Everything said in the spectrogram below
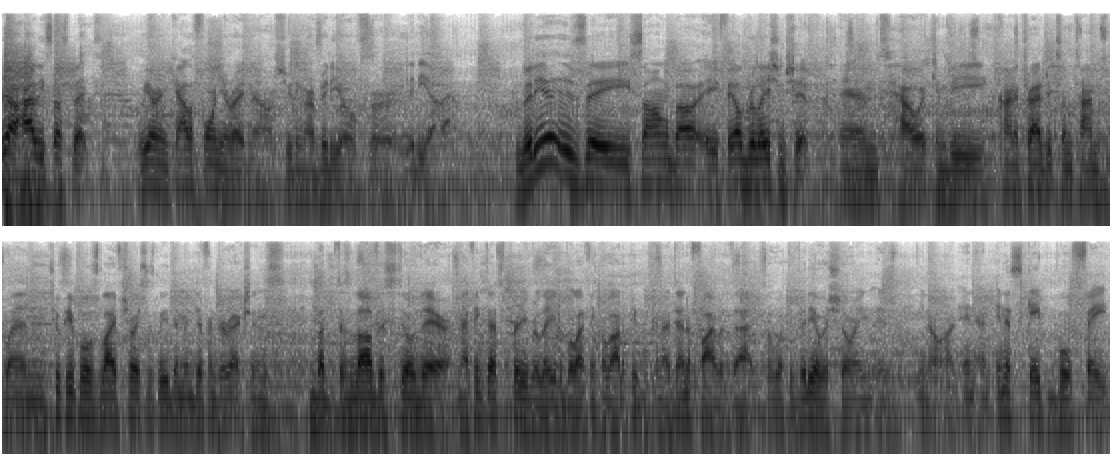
We are highly suspect. We are in California right now shooting our video for Lydia. Lydia is a song about a failed relationship and how it can be kind of tragic sometimes when two people's life choices lead them in different directions, but the love is still there. And I think that's pretty relatable. I think a lot of people can identify with that. So what the video is showing is, you know, an, an inescapable fate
